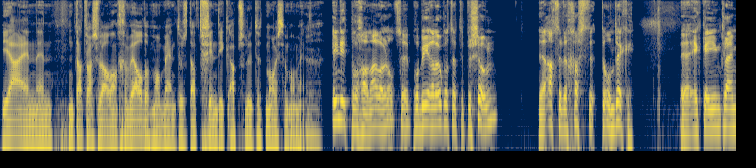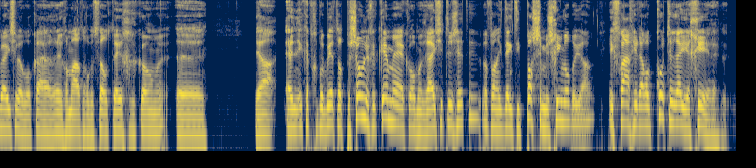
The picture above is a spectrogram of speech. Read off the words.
Ja, en, en dat was wel een geweldig moment. Dus dat vind ik absoluut het mooiste moment. In dit programma, Ronald, proberen we ook altijd de persoon achter de gasten te ontdekken. Ik ken je een klein beetje, we hebben elkaar regelmatig op het veld tegengekomen. Ja, en ik heb geprobeerd wat persoonlijke kenmerken op een rijtje te zetten, waarvan ik denk die passen misschien wel bij jou. Ik vraag je daarop kort te reageren.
